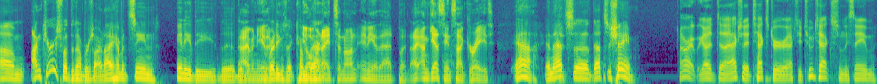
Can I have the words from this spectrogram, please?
um, I'm curious what the numbers are. And I haven't seen any of the the, the, I haven't the ratings that come the back. overnights and on any of that, but I, I'm guessing it's not great. Yeah, and that's uh, that's a shame. All right, we got uh, actually a texter, actually two texts from the same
